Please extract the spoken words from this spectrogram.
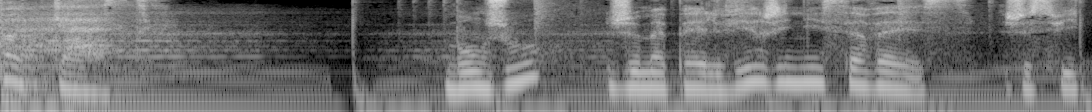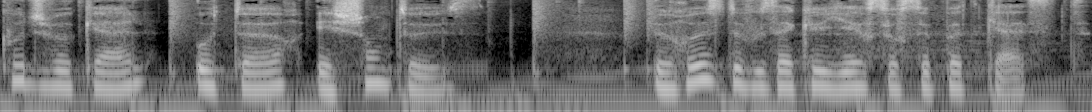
Podcast. Bonjour, je m'appelle Virginie Servaes. Je suis coach vocal, auteur et chanteuse. Heureuse de vous accueillir sur ce podcast.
